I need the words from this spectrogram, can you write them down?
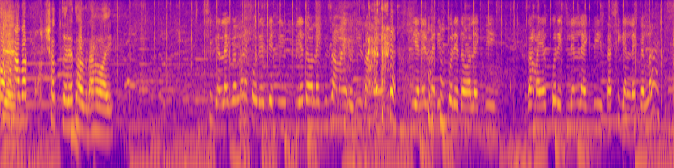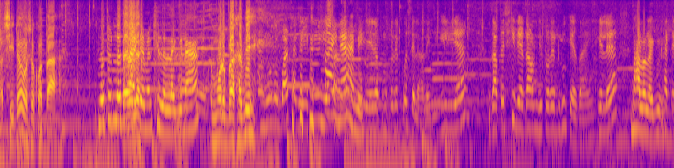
কখন আবার সৎ করে ঝগড়া হয়? শিখে লাগবে করে বেটি বিয়ে দেওয়া লাগবি জামাই হবি জামাই বিয়েনের ম্যারিজ করে দেওয়া লাগবি। জামাই করে খিলেন লাগবি তার শিখেন লাগবে না। আর সেটাও অবশ্য কথা। নতুন নতুন আইটেমের খিলে লাগবে না? মুরব্বা খাবি? মুরু বাসাবে খাই না আমি। এরকম করে কষে লাগবে গিয়ে যাতে শিরে ডাল ভিতরে ঢুকে যায় গেলে ভালো লাগবে। খাতে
